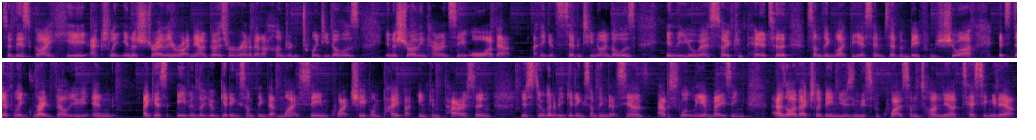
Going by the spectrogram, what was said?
So this guy here actually in Australia right now goes for around about $120 in Australian currency or about I think it's $79 in the US. So compared to something like the SM7B from Shure, it's definitely great value. And I guess even though you're getting something that might seem quite cheap on paper in comparison, you're still going to be getting something that sounds absolutely amazing. As I've actually been using this for quite some time now, testing it out,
